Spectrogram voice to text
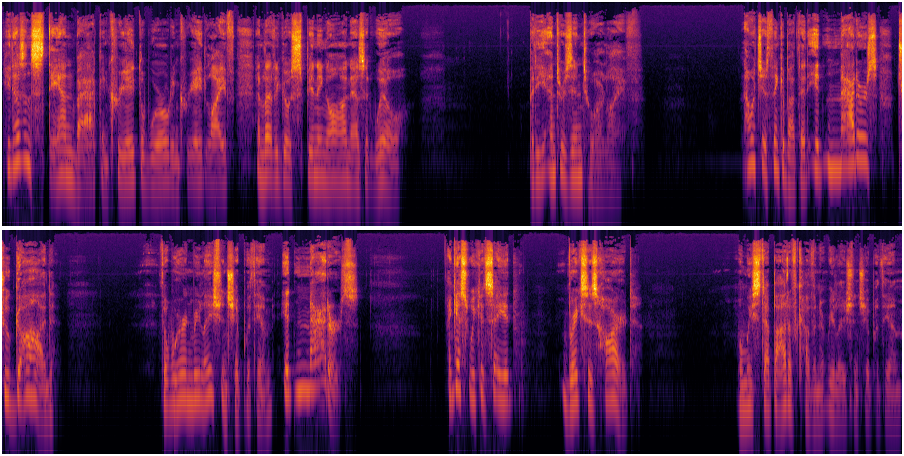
He doesn't stand back and create the world and create life and let it go spinning on as it will, but He enters into our life. I want you to think about that. It matters to God that we're in relationship with Him. It matters. I guess we could say it breaks His heart when we step out of covenant relationship with Him.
